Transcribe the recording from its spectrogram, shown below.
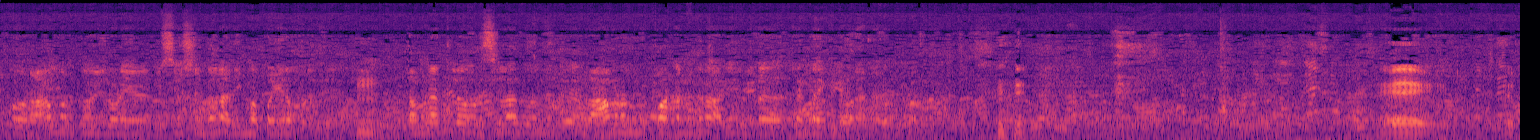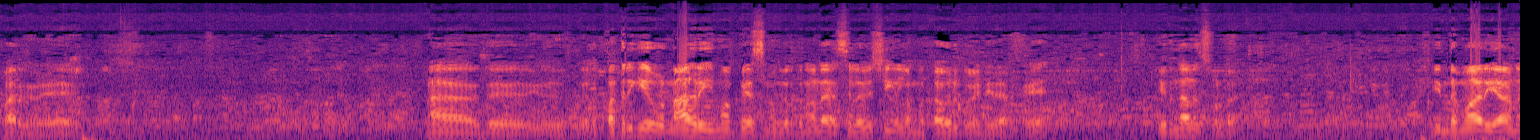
இப்போ ராமர் கோயிலுடைய விசேஷங்கள் அதிகமா பகிரப்படுது. ம். தமிழ்நாட்டுல ஒரு சிலர் வந்துட்டு ராவணன் முப்பாட்டனுங்கிற அறிவிப்பை ட்ரெண்டாக்கிட்டு வராங்க. ஏய் பாருங்க நான் இது பத்திரிகை ஒரு நாகரிகமா பேசணுங்கிறதுனால சில விஷயங்கள் நம்ம தவிர்க்க வேண்டியதா இருக்கு. இருந்தாலும் சொல்றேன். இந்த மாதிரியான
